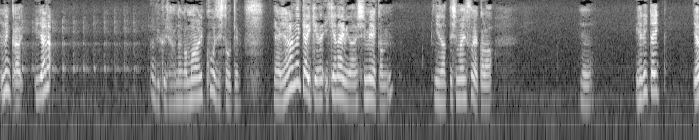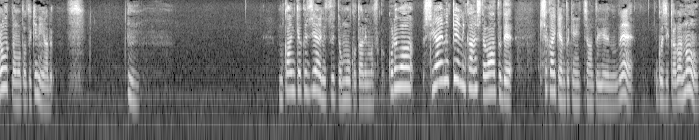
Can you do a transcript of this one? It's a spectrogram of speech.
なんか、やら、びっくりした。なんか周り工事しとうけ。なんかやらなきゃいけない、いけないみたいな使命感になってしまいそうやから、もう、やりたい、やろうって思った時にやる。うん。無観客試合について思うことありますか？これは、試合の件に関しては後で記者会見の時にちゃんと言うので、5時からの、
